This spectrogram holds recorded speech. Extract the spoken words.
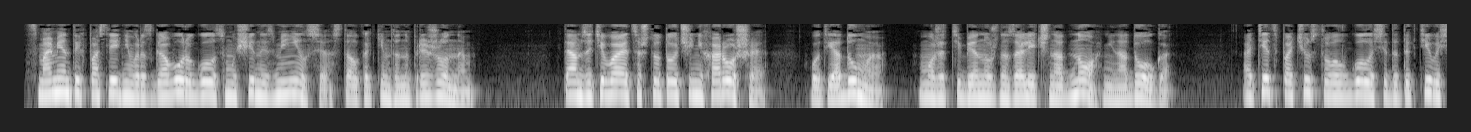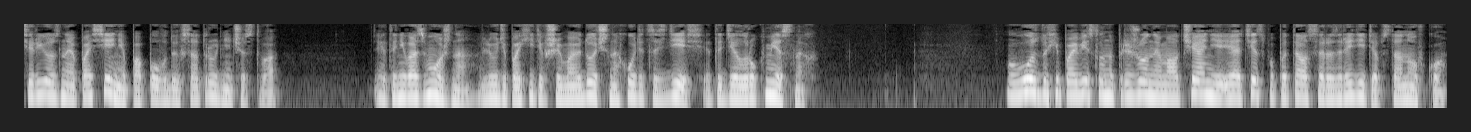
С момента их последнего разговора голос мужчины изменился, стал каким-то напряженным. «Там затевается что-то очень нехорошее. Вот я думаю, может, тебе нужно залечь на дно ненадолго». Отец почувствовал в голосе детектива серьезное опасение по поводу их сотрудничества – «Это невозможно. Люди, похитившие мою дочь, находятся здесь. Это дело рук местных». В воздухе повисло напряженное молчание, и отец попытался разрядить обстановку.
